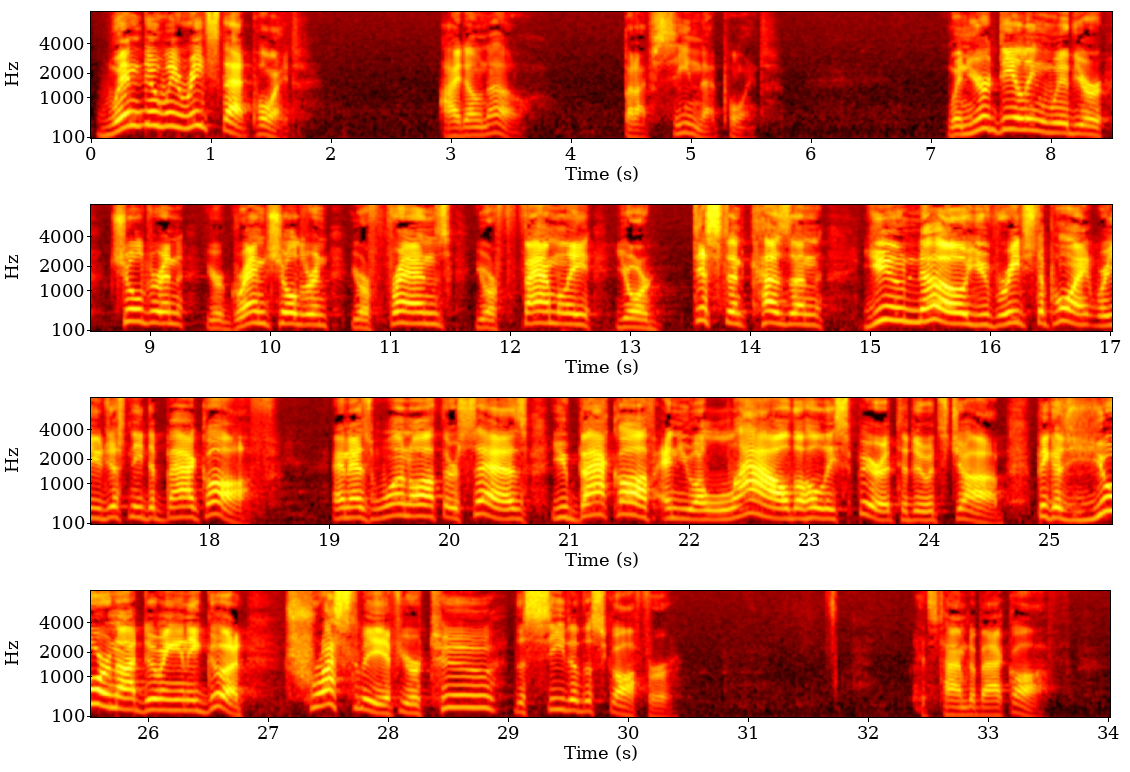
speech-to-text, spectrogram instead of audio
When do we reach that point? I don't know, but I've seen that point. When you're dealing with your children, your grandchildren, your friends, your family, your distant cousin, you know you've reached a point where you just need to back off. And as one author says, you back off and you allow the Holy Spirit to do its job because you're not doing any good. Trust me, if you're to the seat of the scoffer, it's time to back off.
